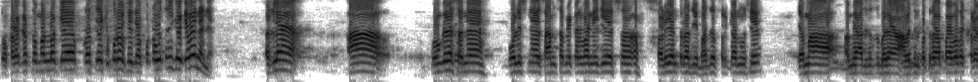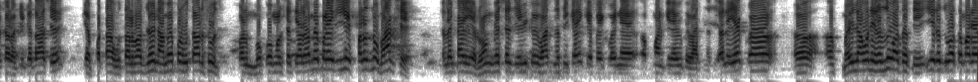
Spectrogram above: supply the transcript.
તો ખરેખર તો મતલબ કે પ્રત્યક્ષ પરોક્ષ છે પટ્ટો ઉતરી ગયો કહેવાય ને એટલે આ કોંગ્રેસ અને પોલીસને સામસામે કરવાની જે ષડયંત્ર જે ભાજપ સરકારનું છે, એમાં અમે આજ બધા આવેદનપત્ર આપ્યા હતા. ખરેખર હકીકત આ છે કે પટ્ટા ઉતારવા જોઈએ ને, અમે પણ ઉતારશું જ. પણ મોકો મળશે ત્યારે અમે પણ એ ફરજનો ભાગ છે. એટલે કાંઈ રોંગ મેસેજ એવી કોઈ વાત નથી કઈ કે ભાઈ કોઈને અપમાન કર્યા એવી કોઈ વાત નથી. અને એક મહિલાઓની રજૂઆત હતી. એ રજૂઆત અમારે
